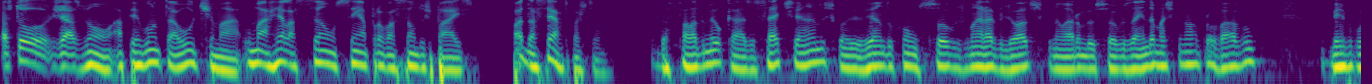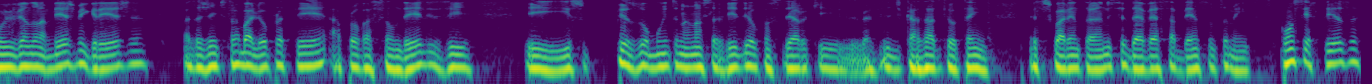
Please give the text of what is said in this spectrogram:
Pastor Jason, a pergunta última: uma relação sem aprovação dos pais. Pode dar certo, pastor? Vou falar do meu caso, sete anos convivendo com sogros maravilhosos, que não eram meus sogros ainda, mas que não aprovavam, mesmo convivendo na mesma igreja, mas a gente trabalhou para ter a aprovação deles e, e isso pesou muito na nossa vida. E eu considero que a vida de casado que eu tenho nesses 40 anos se deve a essa bênção também. Com certeza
